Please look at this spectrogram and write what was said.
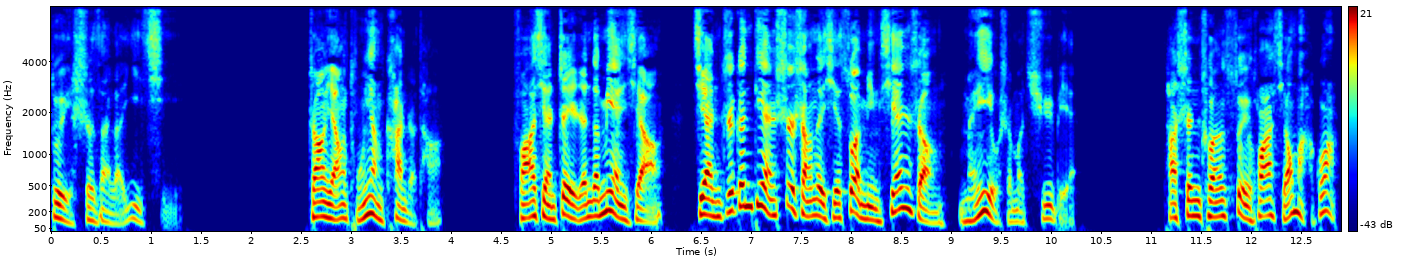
对视在了一起。张扬同样看着他，发现这人的面相简直跟电视上那些算命先生没有什么区别。他身穿碎花小马褂，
